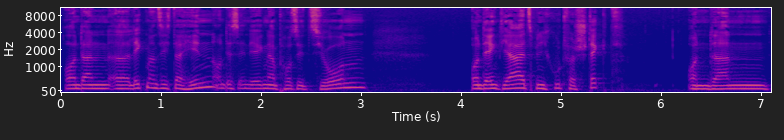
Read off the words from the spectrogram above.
Und dann äh, legt man sich da hin und ist in irgendeiner Position und denkt, ja, jetzt bin ich gut versteckt. Und dann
